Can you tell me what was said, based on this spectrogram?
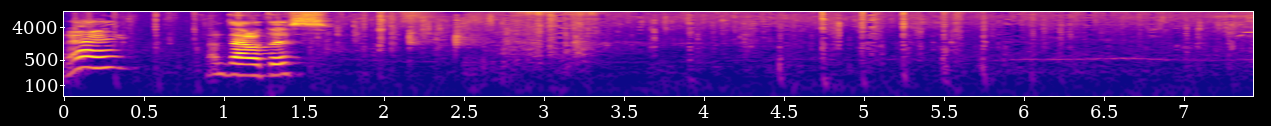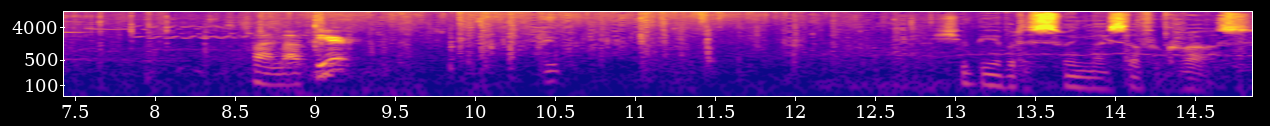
Alright. I'm down with this. Climb up here. Should be able to swing myself across.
